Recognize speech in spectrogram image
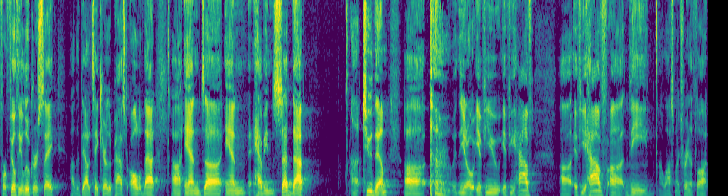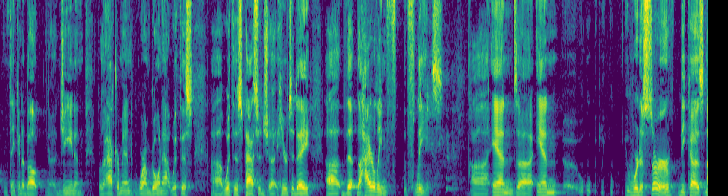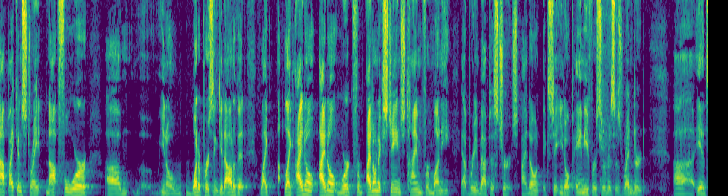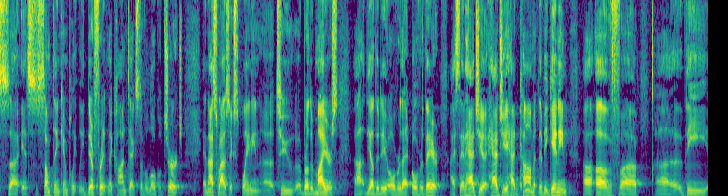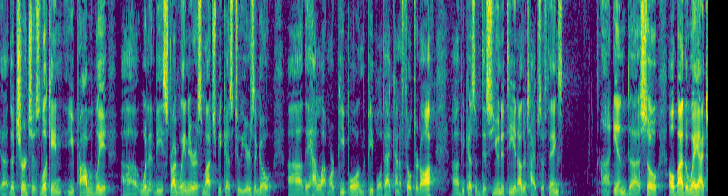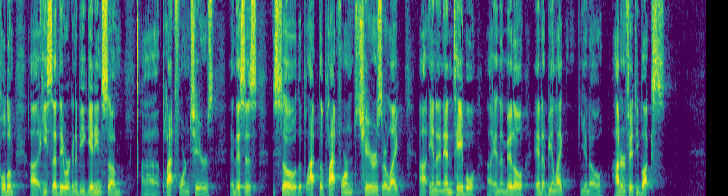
for filthy lucre's sake, that they ought to take care of the pastor, all of that. and, and having said that to them, you know, if you, if you have uh, if you have uh, the, I lost my train of thought. I'm thinking about uh, Gene and Brother Ackerman, where I'm going at with this, uh, with this passage uh, here today. The, the hireling f- flees. and and we're to serve because not by constraint, not for um, you know what a person get out of it. Like like i don't i don't work for i don't exchange time for money at berean baptist church. I don't exchange you don't pay me for services rendered. Uh, it's uh, it's something completely different in the context of a local church. And that's what i was explaining uh, to uh, brother myers uh, the other day over that over there. I said had you had you had come at the beginning uh, of uh, the, uh, the church is looking, you probably uh, wouldn't be struggling near as much because two years ago uh, they had a lot more people, and the people have had kind of filtered off uh, because of disunity and other types of things. and so, oh, by the way, I told him, he said they were going to be getting some platform chairs. And this is so the, plat- the platform chairs are like in an end table in the middle, end up being like, you know, 150 bucks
